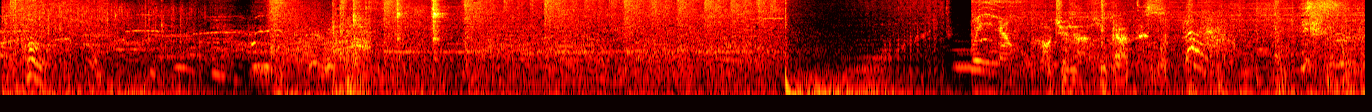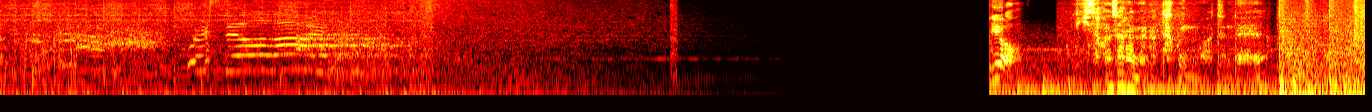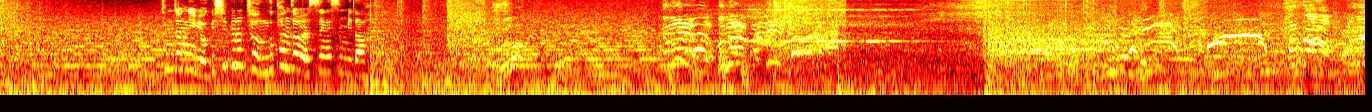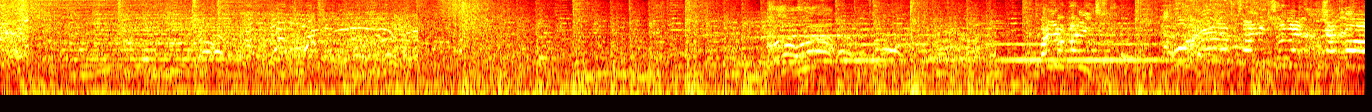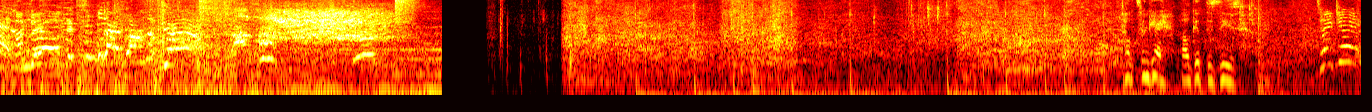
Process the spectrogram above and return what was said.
Oh, Jenna, you got this. 이상한 사람이 하나 타고 있는 것 같은데. 팀장님 여기 11호차 응급 환자 발생했습니다. 안 To I'll get the Z's. Take care.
